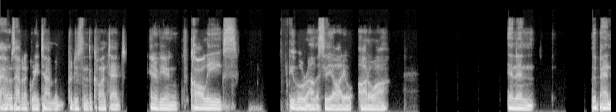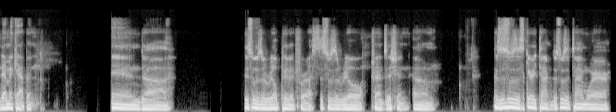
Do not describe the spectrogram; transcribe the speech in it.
I was having a great time producing the content, interviewing colleagues, people around the city of Ottawa. And then the pandemic happened. And uh, this was a real pivot for us. This was a real transition. Um, because this was a scary time. This was a time where,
